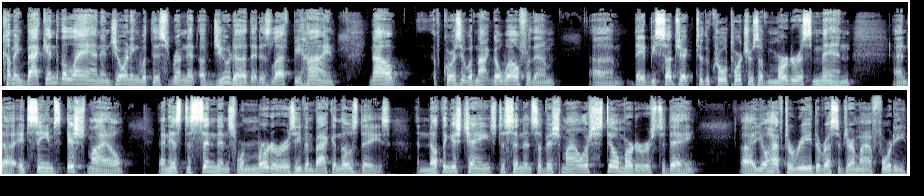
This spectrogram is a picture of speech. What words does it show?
coming back into the land and joining with this remnant of Judah that is left behind. Now, of course, it would not go well for them. Um, they'd be subject to the cruel tortures of murderous men. And uh, it seems Ishmael and his descendants were murderers even back in those days. And nothing has changed. Descendants of Ishmael are still murderers today. Uh, you'll have to read the rest of Jeremiah 40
